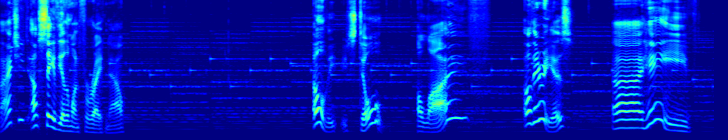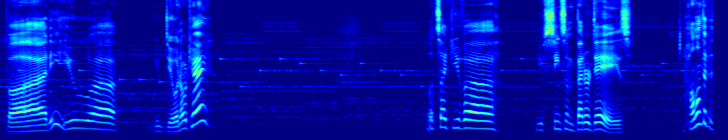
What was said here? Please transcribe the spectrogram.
Actually, I'll save the other one for right now. Oh, he's still alive? Oh, there he is. Uh, hey, buddy, you, uh, you doing okay? Looks like you've, uh, you've seen some better days. How long did it,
